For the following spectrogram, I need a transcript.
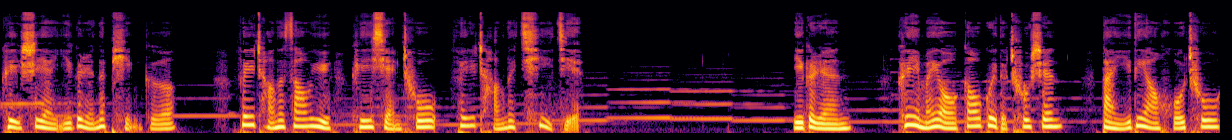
可以试验一个人的品格，非常的遭遇可以显出非常的气节。一个人可以没有高贵的出身，但一定要活出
